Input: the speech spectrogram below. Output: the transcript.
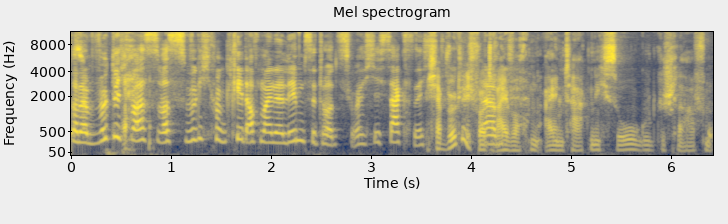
sondern wirklich was, was wirklich konkret auf meine Lebenssituation. Ich, ich sag's nicht. Ich habe wirklich vor ähm, drei Wochen einen Tag nicht so gut geschlafen.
